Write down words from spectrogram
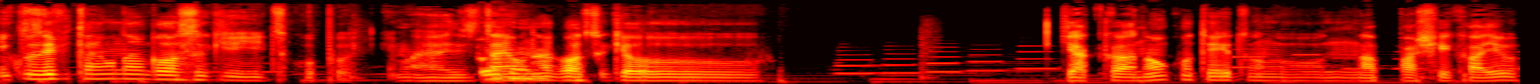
Inclusive tá um negócio aqui, desculpa, mas tá aí um Uhum. negócio que eu. Que a- eu não contei no- na parte que caiu.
